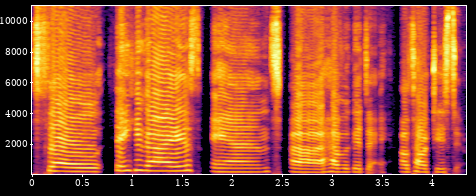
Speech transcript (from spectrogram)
So thank you guys and uh, have a good day. I'll talk to you soon.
